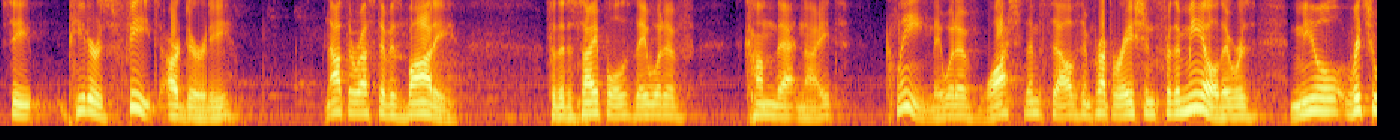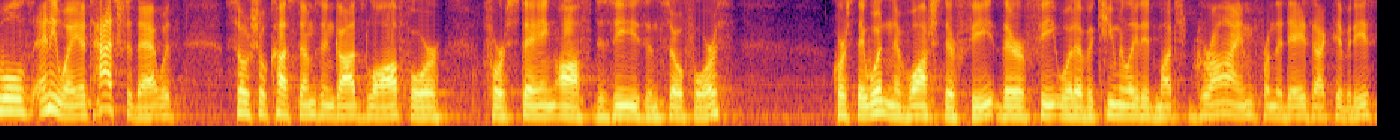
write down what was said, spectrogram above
See, Peter's feet are dirty, not the rest of his body. For the disciples, they would have come that night clean. They would have washed themselves in preparation for the meal. There was meal rituals anyway attached to that with social customs and God's law for, for staying off disease and so forth. Of course, they wouldn't have washed their feet. Their feet would have accumulated much grime from the day's activities.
